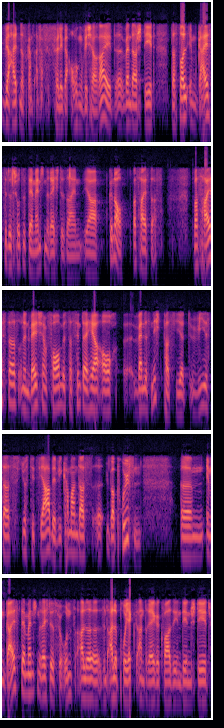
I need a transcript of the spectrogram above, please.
wir halten das ganz einfach für völlige Augenwischerei, äh, wenn da steht, das soll im Geiste des Schutzes der Menschenrechte sein. Ja, genau. Was heißt das? Was heißt das und in welcher Form ist das hinterher auch, äh, wenn es nicht passiert? Wie ist das justiziabel? Wie kann man das äh, überprüfen? Ähm, Im Geist der Menschenrechte ist für uns alle, sind alle Projektanträge quasi, in denen steht,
